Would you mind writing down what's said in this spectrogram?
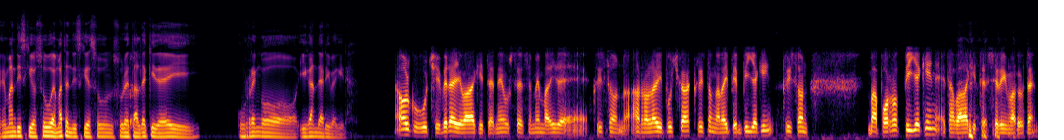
eman dizkiozu, ematen dizkiozu zure taldekidei urrengo igandeari begira. Aholku gutxi, bera badakite, ne ustez hemen badire kriston arrolari puxka, kriston garaipen pilekin, kriston ba, porrot pilekin, eta badakite zer egin duten.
